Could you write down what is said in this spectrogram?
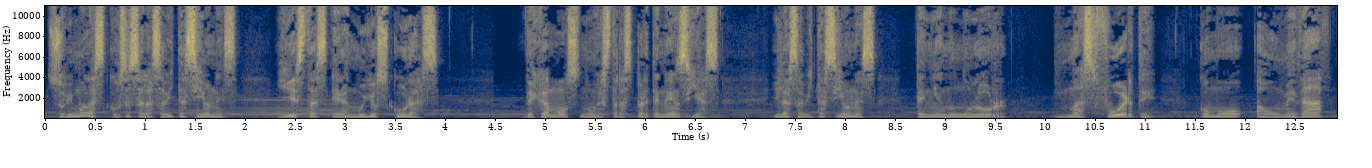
Subimos las cosas a las habitaciones y estas eran muy oscuras. Dejamos nuestras pertenencias y las habitaciones tenían un olor más fuerte como a humedad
